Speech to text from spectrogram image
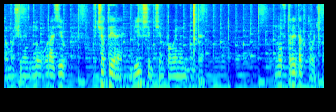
тому що він ну, разів в 4 більший, чим повинен бути. Ну, в 3 так точно.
